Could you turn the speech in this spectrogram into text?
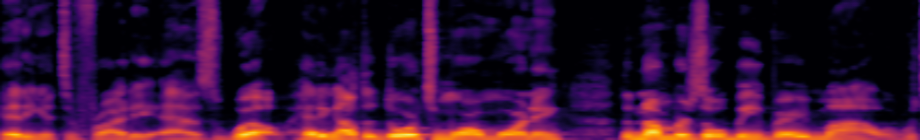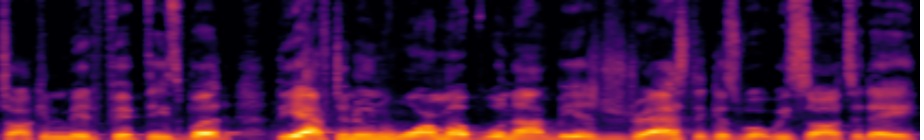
heading into Friday as well. Heading out the door tomorrow morning, the numbers will be very mild. We're talking mid 50s, but the afternoon warm up will not be as drastic as what we saw today.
